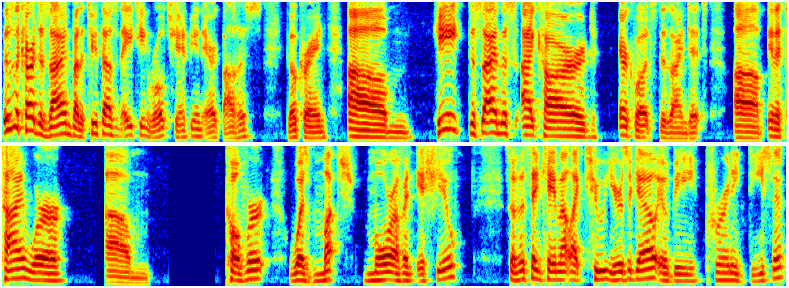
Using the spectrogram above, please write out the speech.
This is a card designed by the 2018 World Champion Eric Balhus. Go Crane. Um, he designed this eye card, air quotes, designed it um, in a time where um, covert was much more of an issue. So if this thing came out like two years ago, it would be pretty decent.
